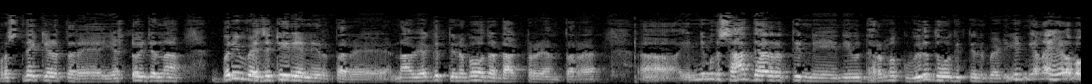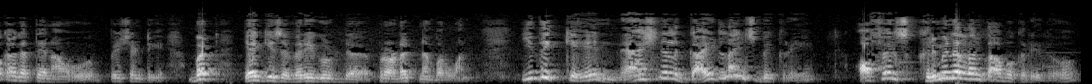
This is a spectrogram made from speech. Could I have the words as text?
ಪ್ರಶ್ನೆ ಕೇಳ್ತಾರೆ, ಎಷ್ಟೋ ಜನ ಬರೀ ವೆಜಿಟೇರಿಯನ್ ಇರ್ತಾರೆ, ನಾವು ಎಗ್ ತಿನ್ನಬಹುದ ಡಾಕ್ಟರ್ ಅಂತಾರೆ. ನಿಮಗೆ ಸಾಧ್ಯ ಆದ್ರೆ ತಿನ್ನಿ, ನೀವು ಧರ್ಮಕ್ಕೆ ವಿರುದ್ಧ ಹೋಗಿ ತಿನ್ನಬೇಡಿ ಹಿಂಗೆಲ್ಲ ಹೇಳ್ಬೇಕಾಗತ್ತೆ ನಾವು ಪೇಷಂಟ್ಗೆ. But egg is a very good product number one ಇದಕ್ಕೆ ನ್ಯಾಷನಲ್ ಗೈಡ್ ಲೈನ್ಸ್ ಬೇಕ್ರಿ. ಅಫೆನ್ಸ್ ಕ್ರಿಮಿನಲ್ ಅಂತ ಆಗ್ಬೇಕ್ರಿ ಇದು.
